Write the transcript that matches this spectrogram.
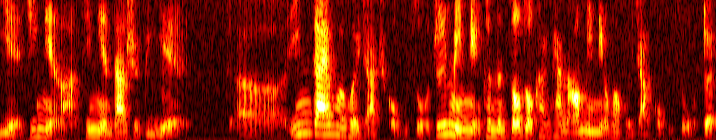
业，今年啦，今年大学毕业，呃，应该会回家去工作，就是明年可能走走看看，然后明年会回家工作。对，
